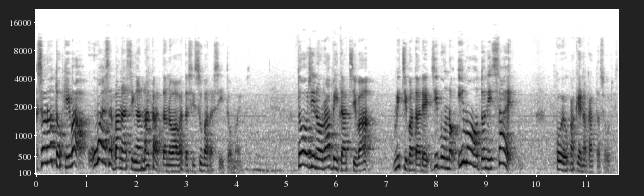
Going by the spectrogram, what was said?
その時は噂話がなかったのは私素晴らしいと思います。当時のラビたちは道端で自分の妹にさえ声をかけなかったそうです。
